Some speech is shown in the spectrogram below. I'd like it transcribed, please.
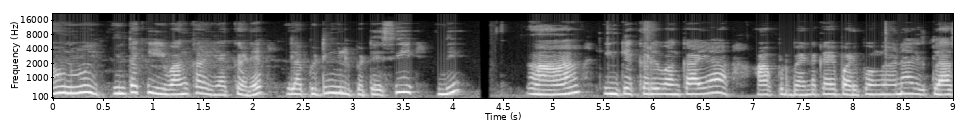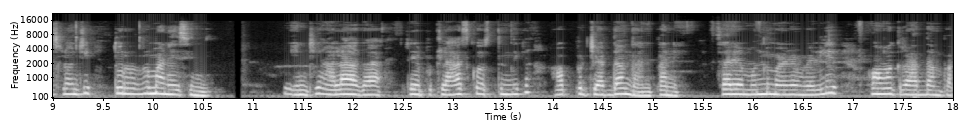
అవును ఇంతకీ ఈ వంకాయ ఎక్కడే? ఇలా పిటింగులు పెట్టేసి ఇది ఇంకెక్కడి వంకాయ? అప్పుడు బెండకాయ పడిపోగానే అది క్లాస్లోంచి తుర్రుమనేసింది. ఏంటి అలాగా? రేపు క్లాస్కి వస్తుంది అప్పుడు చేద్దాం దాని పని. సరే ముందు మనం వెళ్ళి హోంవర్క్ రాద్దాం పా.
